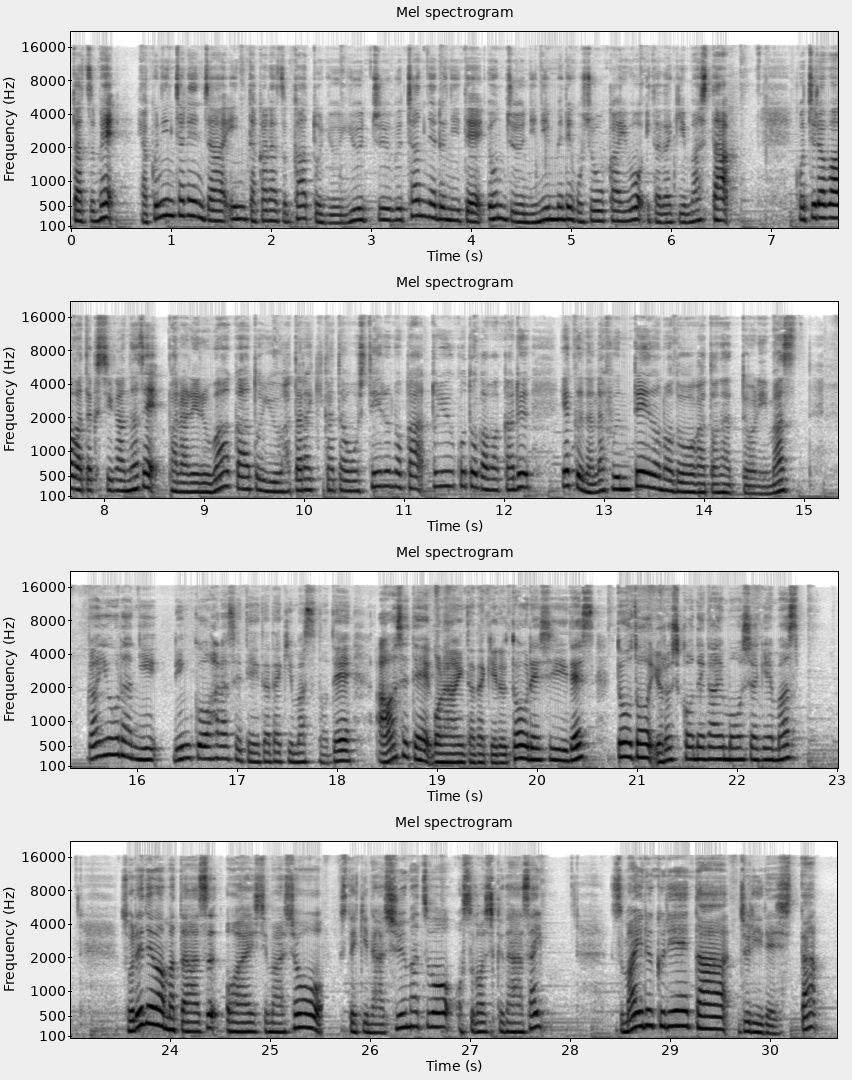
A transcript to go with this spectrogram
2つ目100人チャレンジャー in 宝塚という YouTube チャンネルにて42人目でご紹介をいただきました。こちらは私がなぜパラレルワーカーという働き方をしているのかということがわかる約7分程度の動画となっております。概要欄にリンクを貼らせていただきますので合わせてご覧いただけると嬉しいです。どうぞよろしくお願い申し上げます。それではまた明日お会いしましょう。素敵な週末をお過ごしください。スマイルクリエイタージュリでした。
